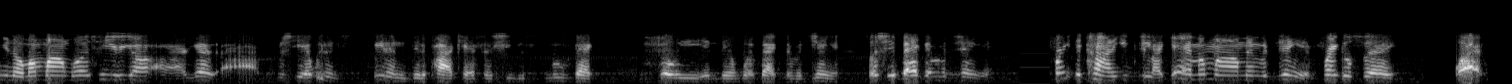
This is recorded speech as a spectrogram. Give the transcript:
You know, my mom was here, y'all. I guess, I, yeah, we didn't we didn't did a podcast since she was moved back to Philly and then went back to Virginia. So she back in Virginia. Frank the kind of you be like, yeah, my mom in Virginia. Frank will say, what?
